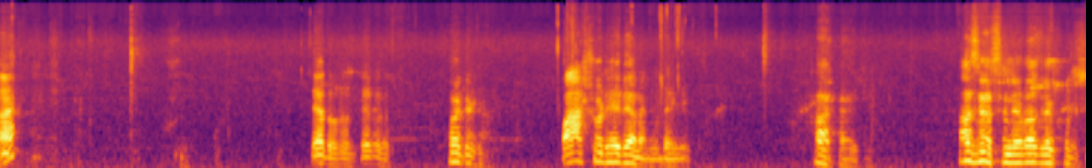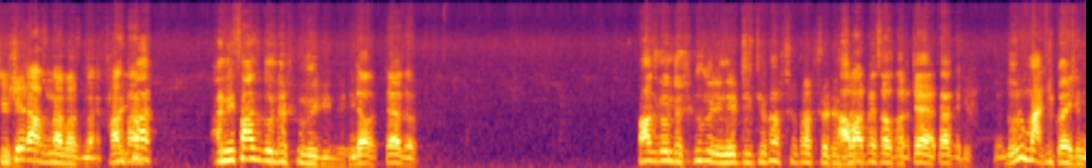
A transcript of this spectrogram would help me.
হ্যাঁ টেয়া ধর টেয়া ধর পাঁচশো টাকা দেন আমি ডাইরেক্ট কিসের আজনা বাজনা? আমি পাঁচ ঘণ্টা শুয়ে দিই দাও টেয়া দাও। পাঁচ ঘণ্টা শুয়ে দিই দিতে পাঁচশো পাঁচশো টাকা। আবার পেশা টেয়া তাড়াতাড়ি। দূর মাটি কয়ে দিন।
